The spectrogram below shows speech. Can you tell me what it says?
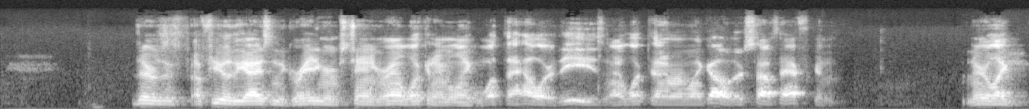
there was a few of the guys in the grading room standing around looking at them like, "What the hell are these?" And I looked at them, and I'm like, "Oh, they're South African." And they're like,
